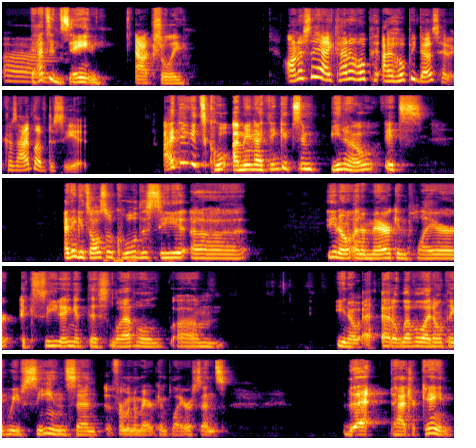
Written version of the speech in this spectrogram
Um, that's insane, actually. Honestly, I kind of hope I hope he does hit it because I'd love to see it. I think it's cool. I mean, I think it's you know, it's I think it's also cool to see uh you know, an American player exceeding at this level um you know, at, at a level I don't think we've seen sent from an American player since that Patrick Kane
